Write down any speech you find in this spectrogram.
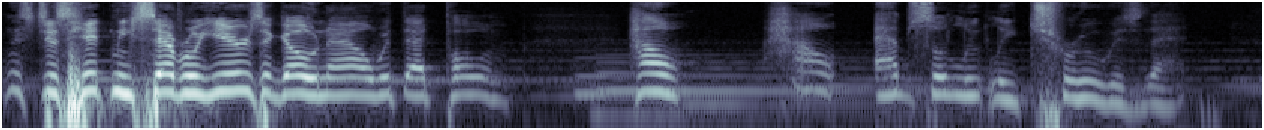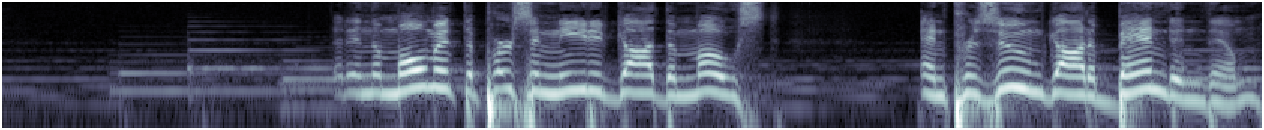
This just hit me several years ago now with that poem. How, how absolutely true is that? That in the moment the person needed God the most and presumed God abandoned them,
